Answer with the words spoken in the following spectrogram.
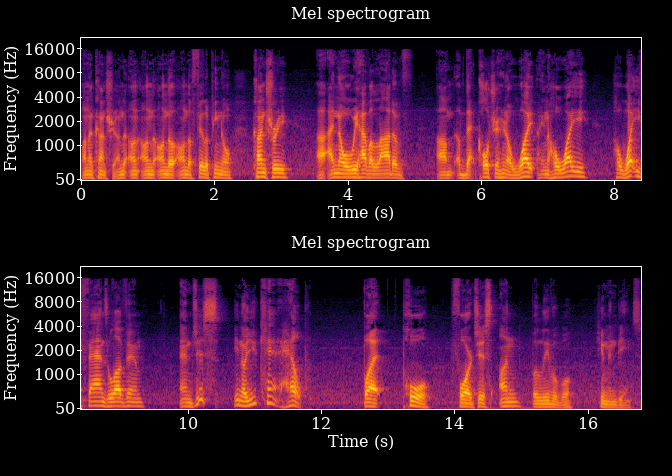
on the country, on the, on, on, on the, on the Filipino country. Uh, I know we have a lot of, um, of that culture here in Hawaii. In Hawaii, Hawaii fans love him. And just, you know, you can't help but pull for just unbelievable human beings.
